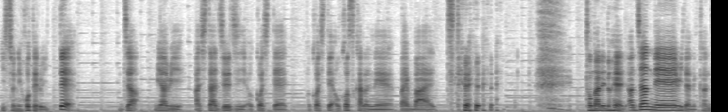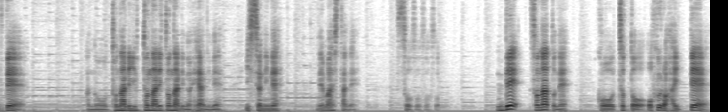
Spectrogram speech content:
一緒にホテル行って「じゃあみやび明日10時起こして起こして起こすからねバイバイ」っつって。隣の部屋に「あじゃあね」みたいな感じであの隣隣隣の部屋にね一緒にね寝ましたね。そうそうそうそう。でその後ねこうちょっとお風呂入って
